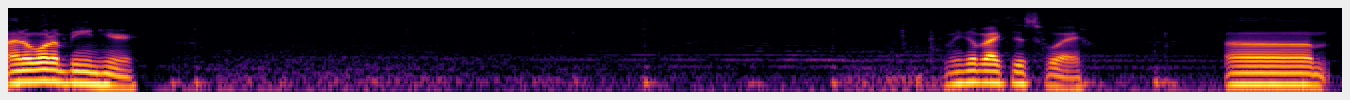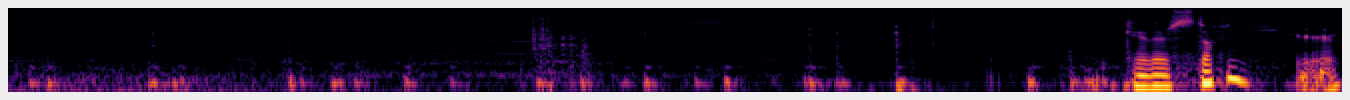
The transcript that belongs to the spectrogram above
I don't want to be in here. Let me go back this way. Um. Okay, there's stuff in here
